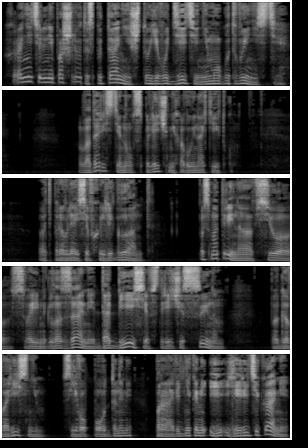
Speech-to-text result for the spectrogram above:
«Хранитель не пошлет испытаний, что его дети не могут вынести». Ладарь стянул с плеч меховую накидку. «Отправляйся в Хайлигланд. Посмотри на все своими глазами, добейся встречи с сыном. Поговори с ним, с его подданными, праведниками и еретиками.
